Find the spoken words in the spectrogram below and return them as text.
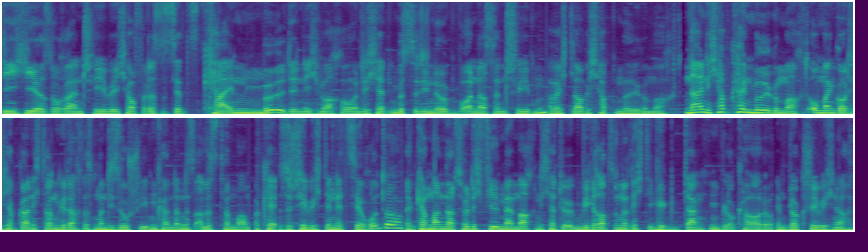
die hier so reinschiebe. Ich hoffe, das ist jetzt kein Müll, den ich mache und ich hätte, müsste die nirgendwo anders hinschieben. Aber ich glaube, ich habe Müll gemacht. Nein, ich habe keinen Müll gemacht. Oh mein Gott, ich habe gar nicht dran gedacht, dass man die so schieben kann. Dann ist alles tamam. Okay, also schiebe ich den jetzt hier runter. Dann kann man natürlich viel mehr machen. Ich hatte irgendwie gerade so eine richtige Gedankenblockade. Den Block schiebe ich nach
